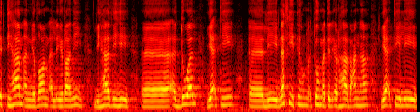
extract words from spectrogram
اتهام النظام الإيراني لهذه الدول يأتي آه، لنفي تهمة الإرهاب عنها يأتي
